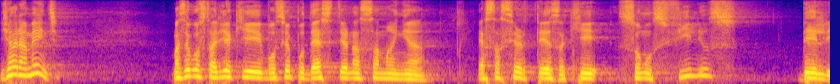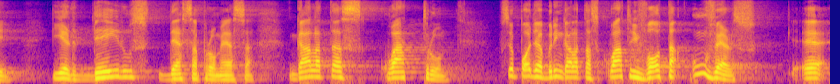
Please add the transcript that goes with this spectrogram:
Diariamente. Mas eu gostaria que você pudesse ter nessa manhã essa certeza que somos filhos dele e herdeiros dessa promessa. Gálatas 4. Você pode abrir em Gálatas 4 e volta um verso. É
